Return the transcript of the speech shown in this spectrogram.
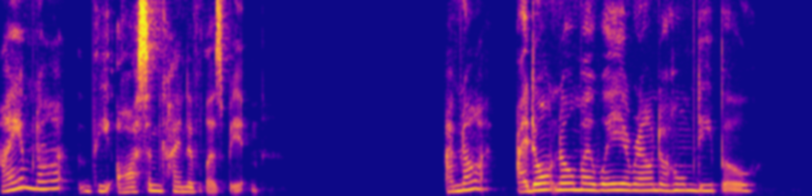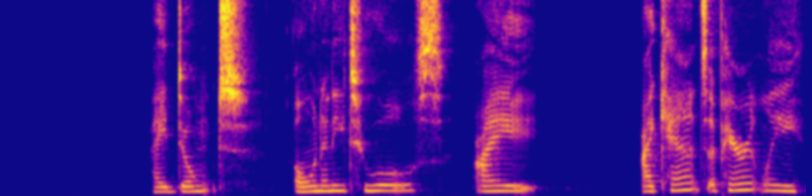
I am not the awesome kind of lesbian. I'm not. I don't know my way around a Home Depot. I don't own any tools. I I can't apparently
